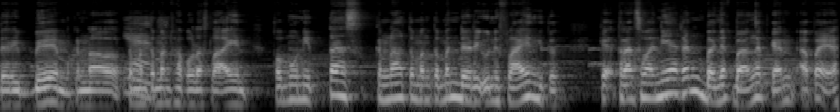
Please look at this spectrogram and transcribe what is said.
Dari BEM kenal Yes. teman-teman fakultas lain, komunitas kenal teman-teman dari univ lain gitu. Kayak Transmania kan banyak banget kan apa ya?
